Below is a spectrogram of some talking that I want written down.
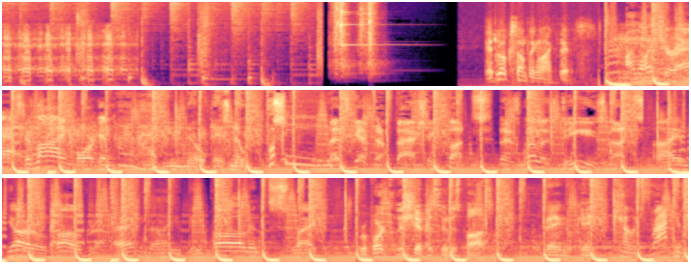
It looks something like this. I like your ass. You're lying, Morgan. I'll have you know there's no pussy. Let's get to bashing butts, as well as these nuts. I am Jarl Balgrim, and I be Paul in swagger. Report to the ship as soon as possible. Bang, okay? Count Dracula.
